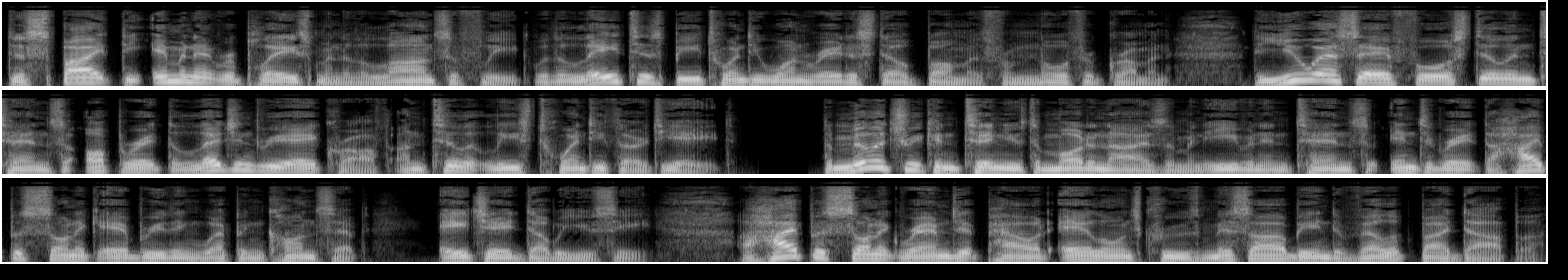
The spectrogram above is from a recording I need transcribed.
Despite the imminent replacement of the Lancer fleet with the latest B-21 Raider stealth bombers from Northrop Grumman, the U.S. Air Force still intends to operate the legendary aircraft until at least 2038. The military continues to modernize them and even intends to integrate the hypersonic air-breathing weapon concept, HAWC, a hypersonic ramjet-powered air-launched cruise missile being developed by DARPA.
